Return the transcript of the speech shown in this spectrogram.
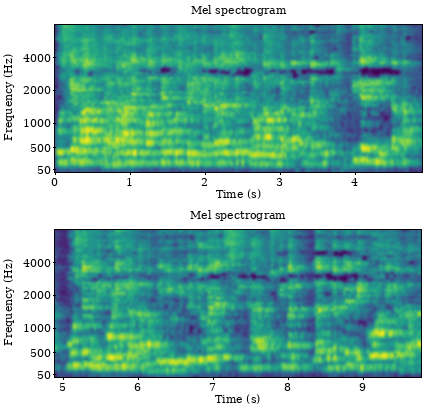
उसके बाद घर पर आने के बाद फिर वो स्टडी करता रहा उसे नोट डाउन करता था। जब मुझे छुट्टी का दिन मिलता था मोस्ट टाइम रिकॉर्डिंग करता था अपने यूट्यूब पे। जो मैंने सीखा है, उसकी मैं लर्न करके रिकॉर्ड भी करता था।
